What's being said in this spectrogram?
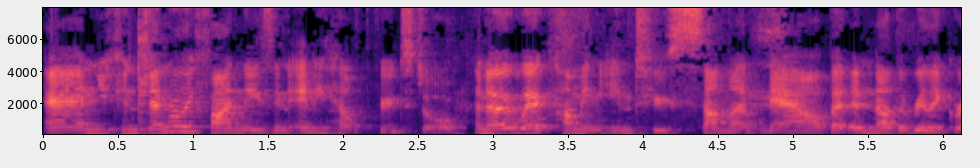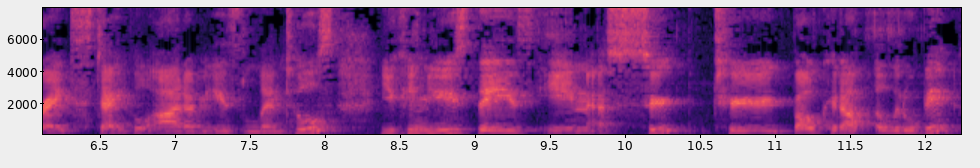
and you can generally find these in any health food store. I know we're coming into summer now, but another really great staple item is lentils. You can use these in a soup to bulk it up a little bit.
